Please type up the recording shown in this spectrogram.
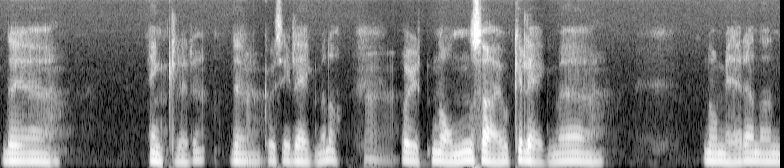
det enklere, det kan vi si legeme, da. Og uten ånden så er jo ikke legeme noe mer enn en,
